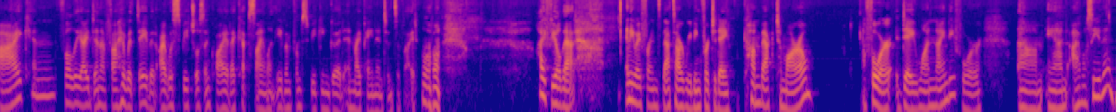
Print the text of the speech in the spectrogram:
I can fully identify with David. I was speechless and quiet. I kept silent, even from speaking good, and my pain intensified. I feel that. Anyway, friends, that's our reading for today. Come back tomorrow for day 194, um, and I will see you then.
